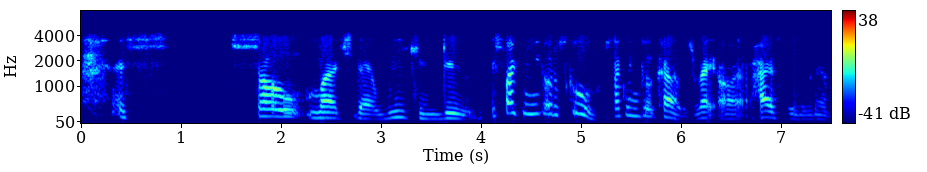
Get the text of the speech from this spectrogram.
it's so much that we can do. It's like when you go to school. It's like when you go to college, right, or high school or whatever.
